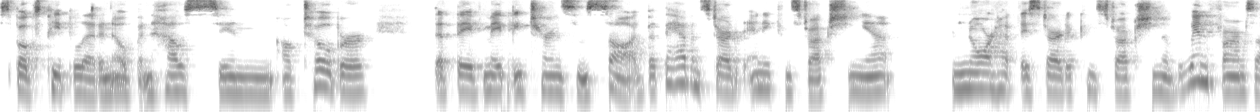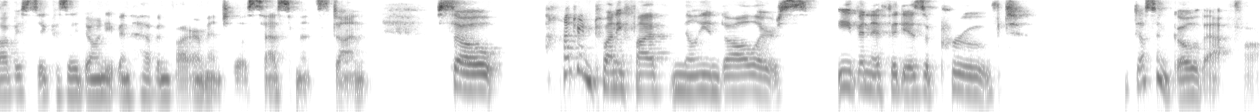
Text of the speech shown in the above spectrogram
spokespeople at an open house in October that they've maybe turned some sod, but they haven't started any construction yet, nor have they started construction of the wind farms, obviously, because they don't even have environmental assessments done. So $125 million, even if it is approved, doesn't go that far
